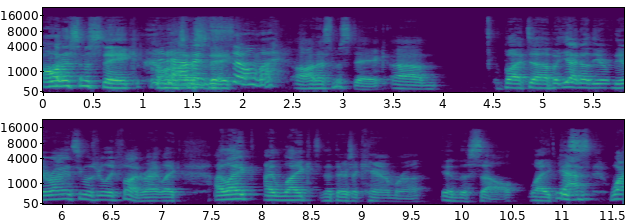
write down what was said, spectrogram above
Honest mistake. It Honest happens mistake. so much. honest mistake. Um, but uh, but yeah, no, the the Orion scene was really fun, right? Like I like I liked that there's a camera in the cell. Like this is why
